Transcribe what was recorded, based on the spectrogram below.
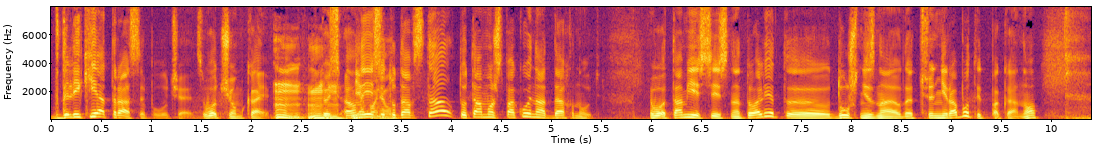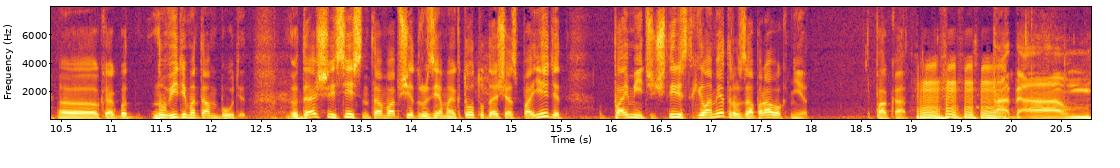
вдалеке от трассы, получается. Вот в чем кайф. Mm-hmm. То есть он, если понял. туда встал, то там может спокойно отдохнуть. Вот, там есть, естественно, туалет, э, душ, не знаю, это все не работает пока, но э, как бы, ну, видимо, там будет. Дальше, естественно, там вообще, друзья мои, кто туда сейчас поедет, поймите, 400 километров заправок нет пока. Та-дам!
